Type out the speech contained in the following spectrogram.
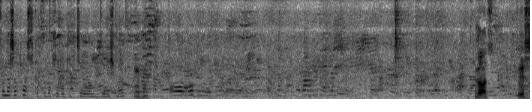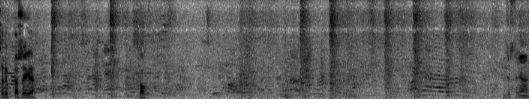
Jest ta nasza płaszczka, co zawsze w Egipcie ją widzieliśmy. Mhm. Zobacz, tu jeszcze rybka żyje. Co? Idziesz czy nie?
